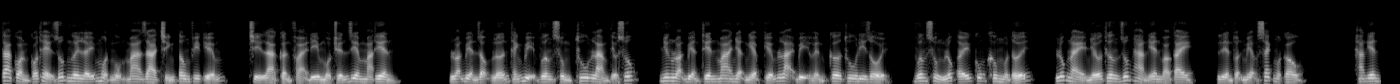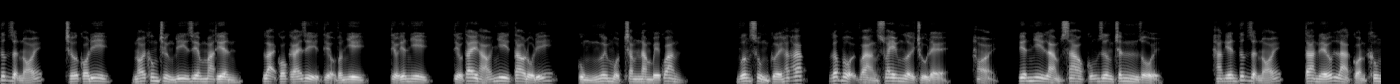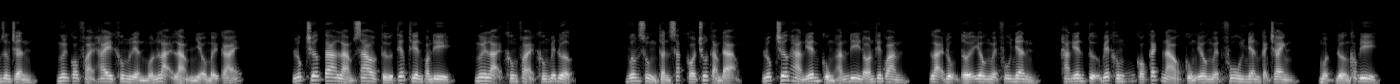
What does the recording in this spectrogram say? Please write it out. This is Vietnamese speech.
Ta còn có thể giúp ngươi lấy một ngụm ma ra chính tông phi kiếm, chỉ là cần phải đi một chuyến diêm ma thiên. Loạn biển rộng lớn thánh bị vương sùng thu làm tiểu xúc, nhưng loạn biển thiên ma nhận nghiệp kiếm lại bị huyền cơ thu đi rồi, vương sùng lúc ấy cũng không muốn tới, lúc này nhớ thương giúp hàn yên vào tay, liền thuận miệng sách một câu. Hàn yên tức giận nói, chớ có đi, nói không chừng đi diêm ma thiên, lại có cái gì tiểu vân nhi, tiểu yên nhi, tiểu tay háo nhi tao đồ đĩ, cùng ngươi một trăm năm bế quan. Vương sùng cười hắc hắc, gấp vội vàng xoay người chủ đề, hỏi, yên nhi làm sao cũng dương chân rồi? Hàn yên tức giận nói, ta nếu là còn không dương chân ngươi có phải hay không liền muốn lại làm nhiều mấy cái? Lúc trước ta làm sao từ tiếp thiên quan đi, ngươi lại không phải không biết được. Vương sùng thần sắc có chút t ạ m đạm, lúc trước hàn yên cùng hắn đi đón thiên quan, lại đụng tới yêu nguyện phu nhân, hàn yên tự biết không có cách nào cùng yêu nguyện phu nhân cạnh tranh, một đường khóc đi.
